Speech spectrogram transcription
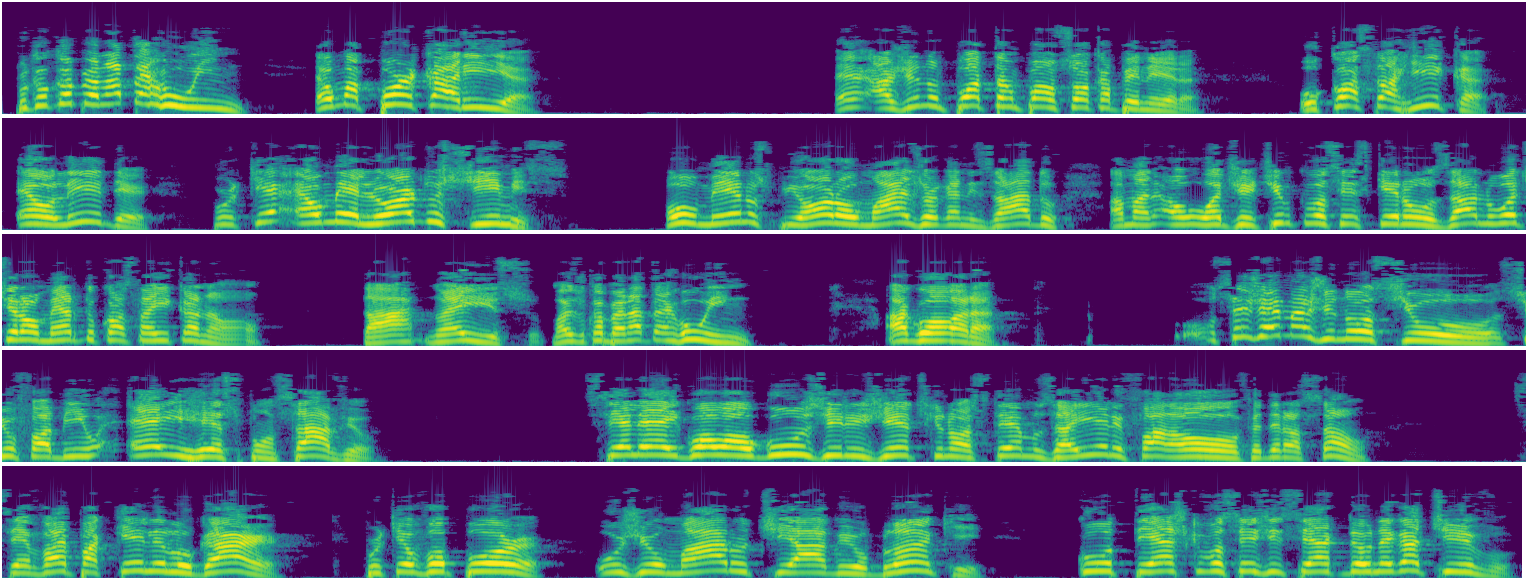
Porque o campeonato é ruim. É uma porcaria. É, a gente não pode tampar o sol com a peneira. O Costa Rica é o líder porque é o melhor dos times ou menos pior, ou mais organizado, o adjetivo que vocês queiram usar, não vou tirar o mérito do Costa Rica não, tá? Não é isso. Mas o campeonato é ruim. Agora, você já imaginou se o, se o Fabinho é irresponsável? Se ele é igual a alguns dirigentes que nós temos aí, ele fala, ô oh, federação, você vai para aquele lugar, porque eu vou pôr o Gilmar, o Thiago e o Blank com o teste que vocês disseram que deu negativo.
